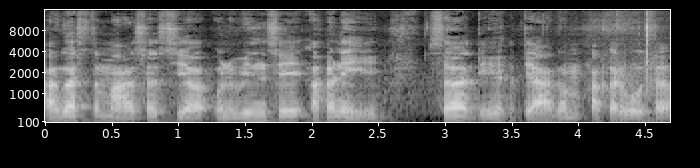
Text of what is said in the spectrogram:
अगस्तमासस्य ऊनविंशे अहनि स देहत्यागम् अकरोत्।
